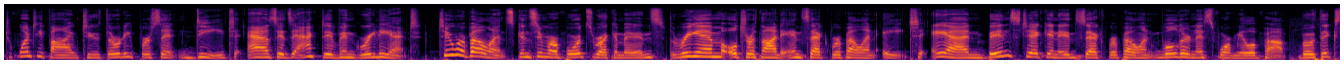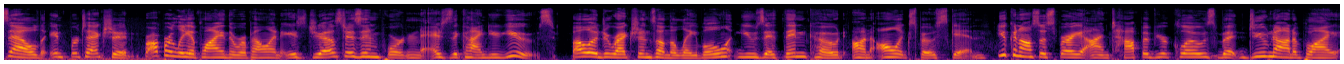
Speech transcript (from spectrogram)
25 to 30% DEET as its active ingredient. Two repellents Consumer Reports recommends 3M Ultrathon Insect Repellent 8 and Ben's Tick and Insect Repellent Wilderness Formula Pump. Both excelled in protection. Properly applying the repellent is just as important as the kind you use. Follow directions on the label. Use a thin coat on all exposed skin. You can also spray on top of your clothes, but do not apply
